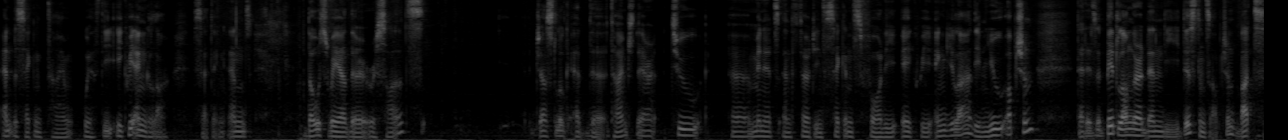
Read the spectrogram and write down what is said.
and the second time with the equiangular setting. And those were the results. Just look at the times there. 2 uh, minutes and 13 seconds for the equiangular, the new option. That is a bit longer than the distance option, but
